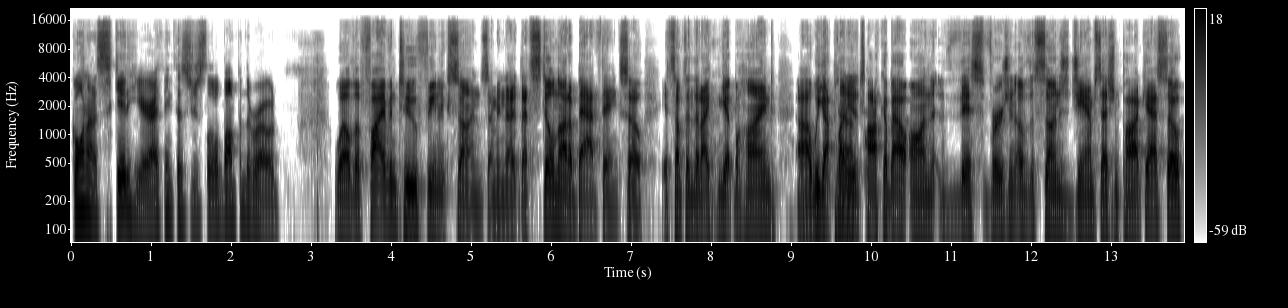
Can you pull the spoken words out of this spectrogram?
going on a skid here. I think this is just a little bump in the road. Well, the five and two Phoenix Suns. I mean, that, that's still not a bad thing. So it's something that I can get behind. Uh, we got plenty yeah. to talk about on this version of the Suns Jam Session podcast. So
